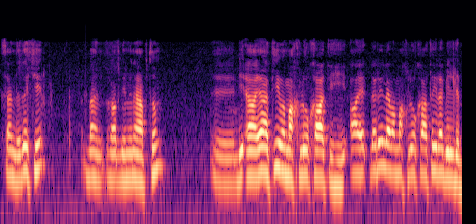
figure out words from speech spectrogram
sen de de ki ben Rabbimi ne yaptım? E, bi ayati ve mahlukatihi. Ayetleriyle ve mahlukatıyla bildim.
